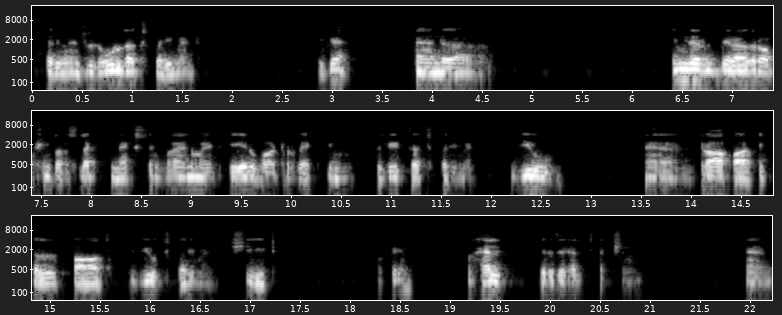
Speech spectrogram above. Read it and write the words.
experiment, load the experiment. Okay, and uh, similar there are other options are select next environment, air, water, vacuum, delete the experiment, view, and draw particle path, view experiment sheet. Okay, so help, there is a help section and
